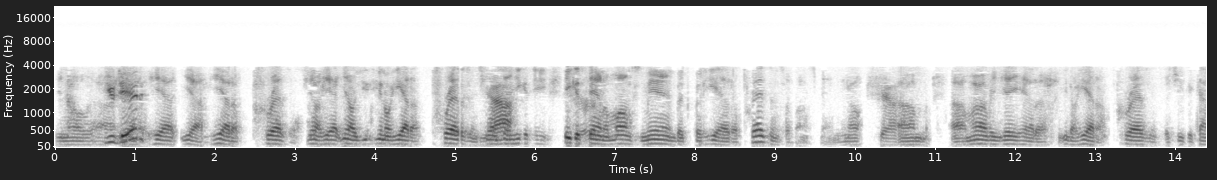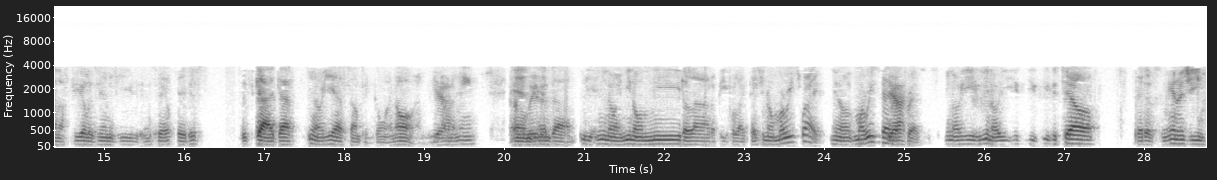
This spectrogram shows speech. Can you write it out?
You know, uh, You did? had, yeah, he had a presence. You know, he had, you know, you, you know, he had a presence. You know, what I'm saying? he could he, he could Sure. stand amongst men, but but he had a presence amongst men. You know, Yeah. um, uh, Marvin Gaye had a, you know, he had a presence that you could kind of feel his energy and say, okay, this this guy got, you know, he has something going on. You Yeah. know what I mean? And it. and uh you you know and you don't need a lot of people like that. You know, Maurice White. You know, Maurice had Yeah. a presence. You know, he you know you you, you could tell that there's some energy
